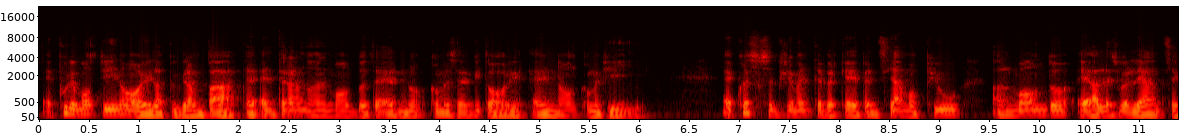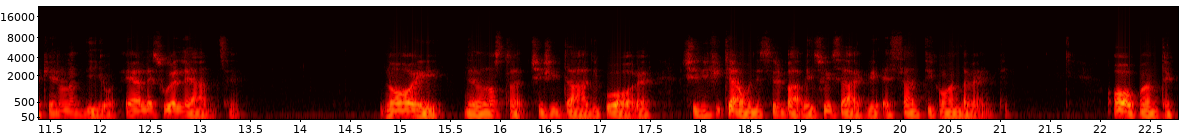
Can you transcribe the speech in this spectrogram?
Eppure molti di noi, la più gran parte, entreranno nel mondo eterno come servitori e non come figli. E questo semplicemente perché pensiamo più al mondo e alle sue alleanze che non a Dio e alle sue alleanze. Noi, nella nostra cecità di cuore, ci rifiutiamo di osservare i suoi sacri e santi comandamenti. Oh, quante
